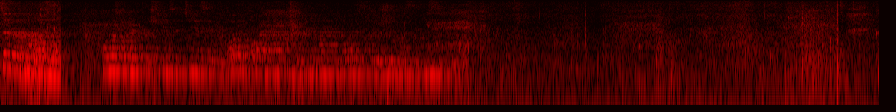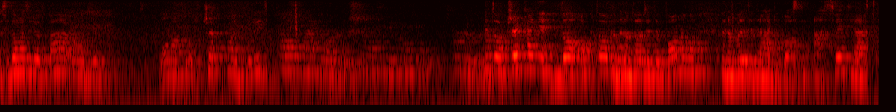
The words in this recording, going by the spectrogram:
Sve to da nalazi. Ovo je ovaj pršnje svećenje svete vode, ovaj način da je Majke Bože stoje živo sa istikom. Kad dolazili od, ba, od, onak, od checkpoint policije, to čekanje do oktobra da nam dođete ponovo, da nam budete dragi gosti. A Sveti Arsen...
